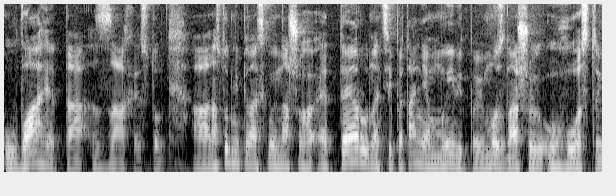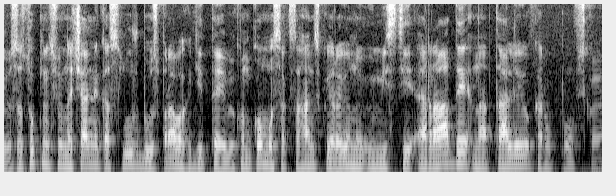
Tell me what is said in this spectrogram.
уваги та захисту. А наступні 15 хвилин нашого етеру на ці питання ми відповімо з нашою гостею, заступницею начальника служби у справах дітей виконкому Саксаганської районної у місті Ради Наталією Карповською.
